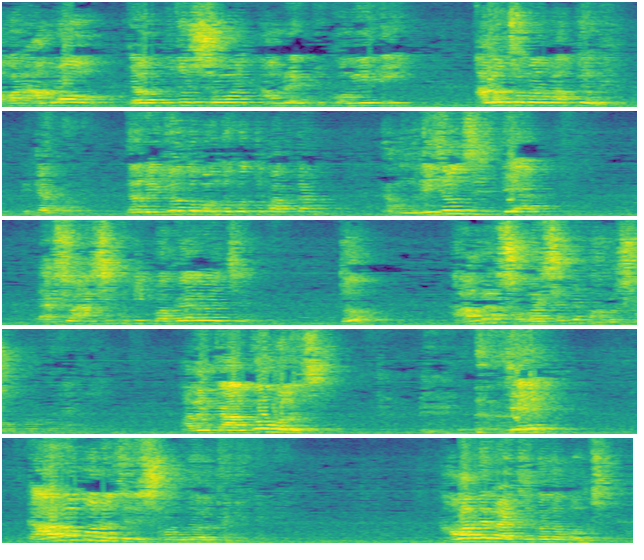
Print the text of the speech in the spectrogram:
আবার আমরাও যেমন পুজোর সময় আমরা একটু কমিয়ে দিই, আলোচনার মাধ্যমে এটা করে। তাহলে এটাও তো বন্ধ করতে পারতাম, এবং রিজনস ইজ দেয়ার একশো আশি কোটি বকেয়া রয়েছে। তো আমরা সবার সাথে ভালো সম্পর্ক রাখি। আমি কালকেও বলেছি যে কারও মনে যদি সন্দেহ থাকে, আমাদের রাজ্যের কথা বলছি না।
